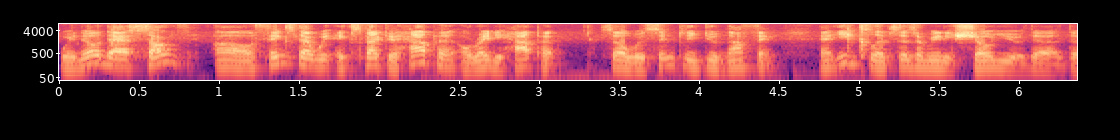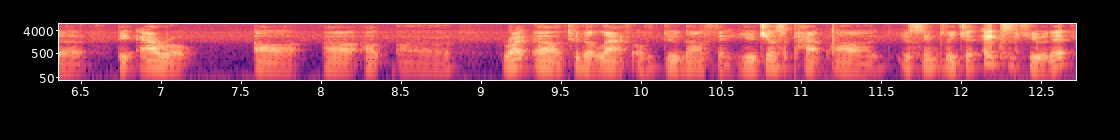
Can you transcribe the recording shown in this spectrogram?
we know that some uh, things that we expect to happen already happen. So we simply do nothing. And Eclipse doesn't really show you the the, the arrow uh, uh, uh, uh right uh, to the left of do nothing. You just uh, you simply just execute it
